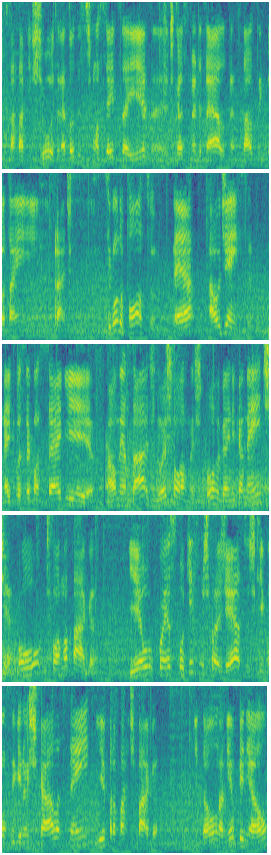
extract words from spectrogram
e startup enxuta, né, todos esses conceitos aí de customer development e tal, você tem que botar em, em prática. Segundo ponto é a audiência, né, que você consegue aumentar de duas formas, organicamente ou de forma paga. E eu conheço pouquíssimos projetos que conseguiram escala sem ir para a parte paga. Então, na minha opinião,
